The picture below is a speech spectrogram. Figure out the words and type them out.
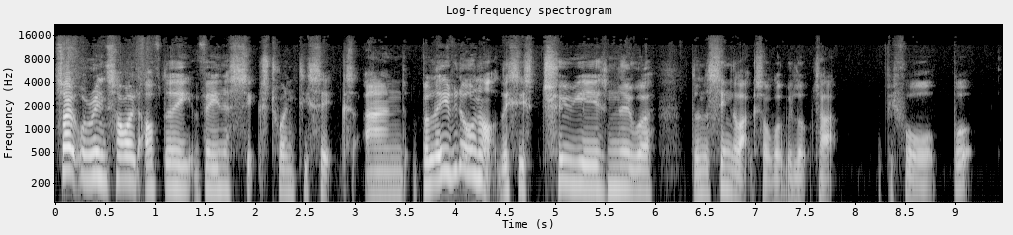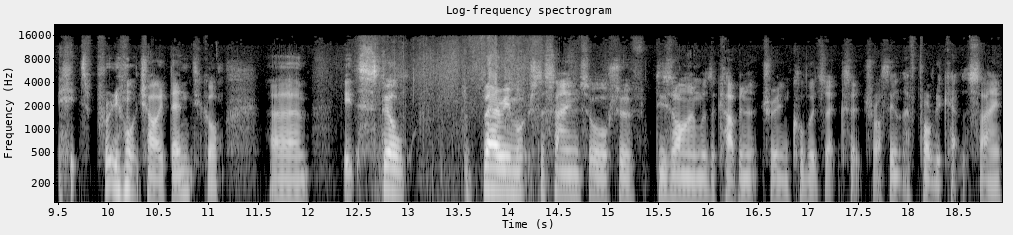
So we're inside of the Venus 626 and believe it or not, this is two years newer than the single axle that we looked at before, but it's pretty much identical. Um, it's still very much the same sort of design with the cabinetry and cupboards etc I think they've probably kept the same.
